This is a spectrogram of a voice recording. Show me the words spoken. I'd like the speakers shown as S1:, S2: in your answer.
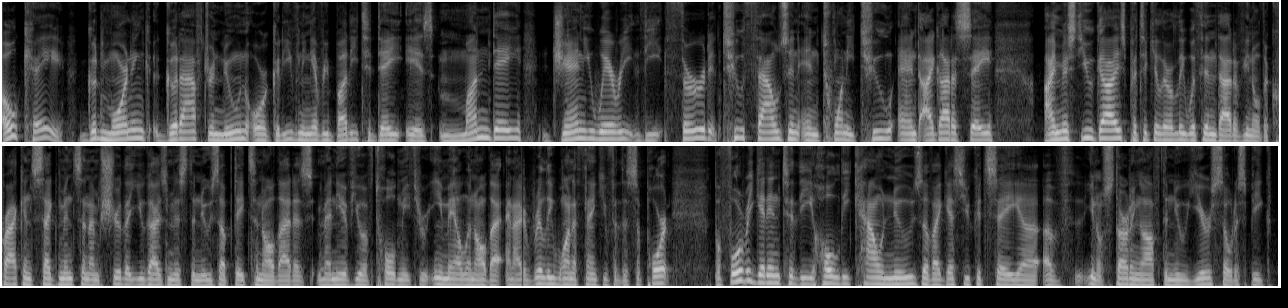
S1: Okay, good morning, good afternoon, or good evening, everybody. Today is Monday, January the 3rd, 2022, and I gotta say, I missed you guys, particularly within that of, you know, the Kraken segments, and I'm sure that you guys missed the news updates and all that, as many of you have told me through email and all that, and I really want to thank you for the support. Before we get into the holy cow news of, I guess you could say, uh, of, you know, starting off the new year, so to speak,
